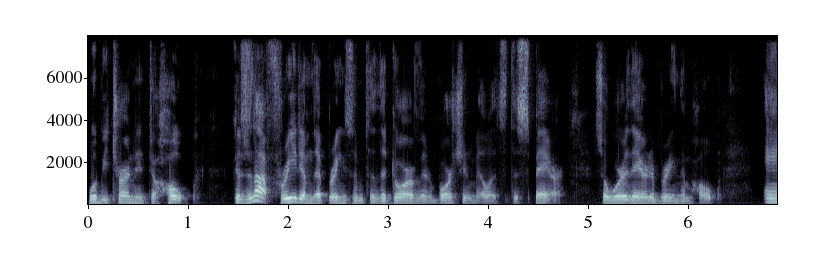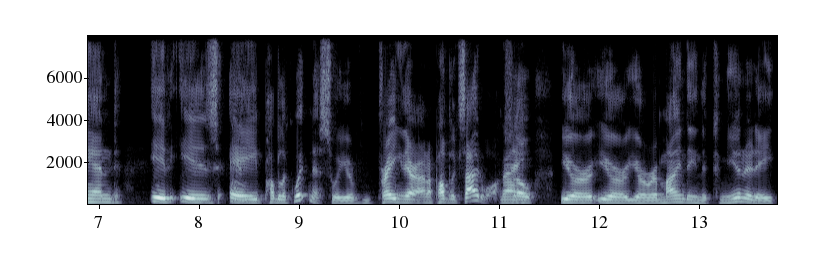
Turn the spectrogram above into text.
will be turned into hope. Because it's not freedom that brings them to the door of an abortion mill, it's despair. So we're there to bring them hope. And it is a public witness. So you're praying there on a public sidewalk. So you're you're you're reminding the community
